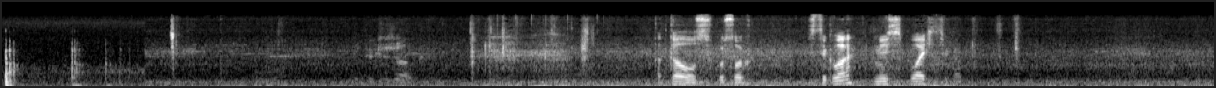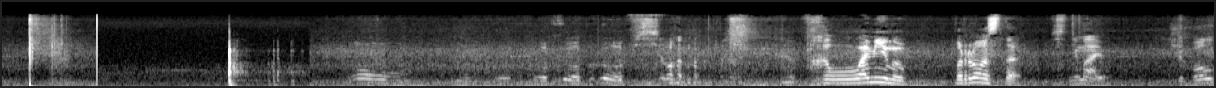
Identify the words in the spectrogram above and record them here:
Как же жалко. Откололся кусок стекла вместе с пластиком. Все. В хламину. Просто. Снимаю. Чехол.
